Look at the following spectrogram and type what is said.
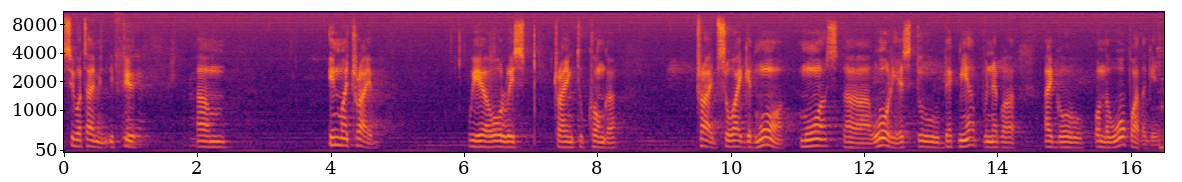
See what I mean? If you. Um, in my tribe, we are always trying to conquer tribes, so I get more, more uh, warriors to back me up whenever I go on the warpath again.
